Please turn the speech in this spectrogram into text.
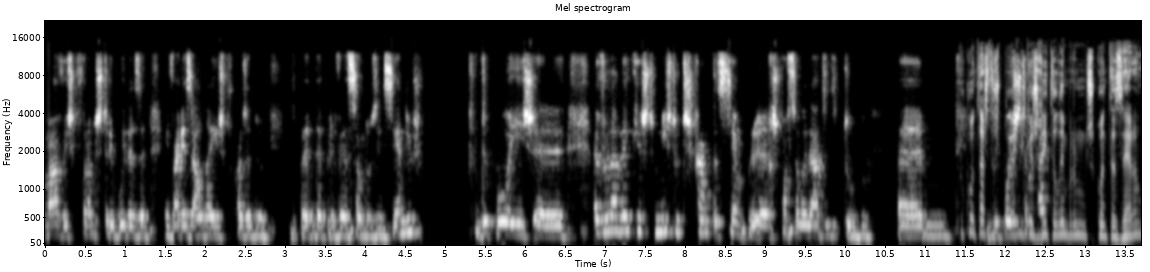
Inflamáveis, que foram distribuídas em várias aldeias por causa do, da prevenção dos incêndios. Depois, uh, a verdade é que este ministro descarta sempre a responsabilidade de tudo. Tu contaste as polémicas, Rita, lembra-nos quantas eram?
